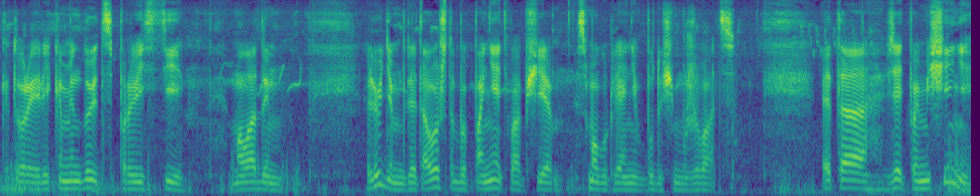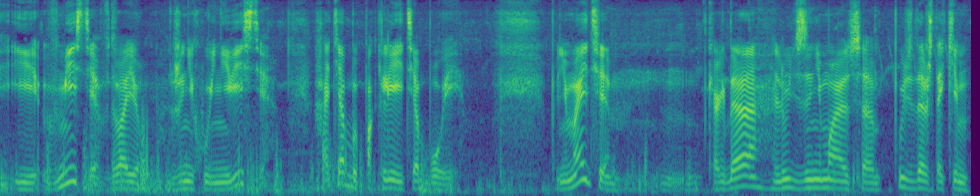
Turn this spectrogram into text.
который рекомендуется провести молодым людям для того, чтобы понять вообще, смогут ли они в будущем уживаться. Это взять помещение и вместе, вдвоем, жениху и невесте, хотя бы поклеить обои. Понимаете, когда люди занимаются, пусть даже таким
